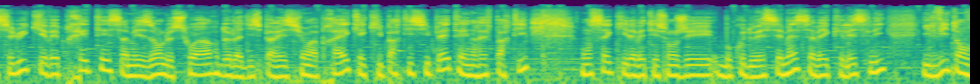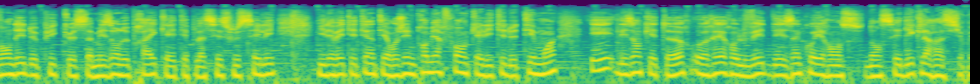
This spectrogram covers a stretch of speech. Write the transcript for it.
celui qui avait prêté sa maison le soir de la disparition après et qui participait à une rêve party. On sait qu'il avait échangé beaucoup de SMS avec Leslie. Il vit en Vendée depuis que sa maison de Prague a été placée sous scellé. Il avait été interrogé une première fois en qualité de témoin et les enquêteurs auraient relevé des incohérences dans ses déclarations.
